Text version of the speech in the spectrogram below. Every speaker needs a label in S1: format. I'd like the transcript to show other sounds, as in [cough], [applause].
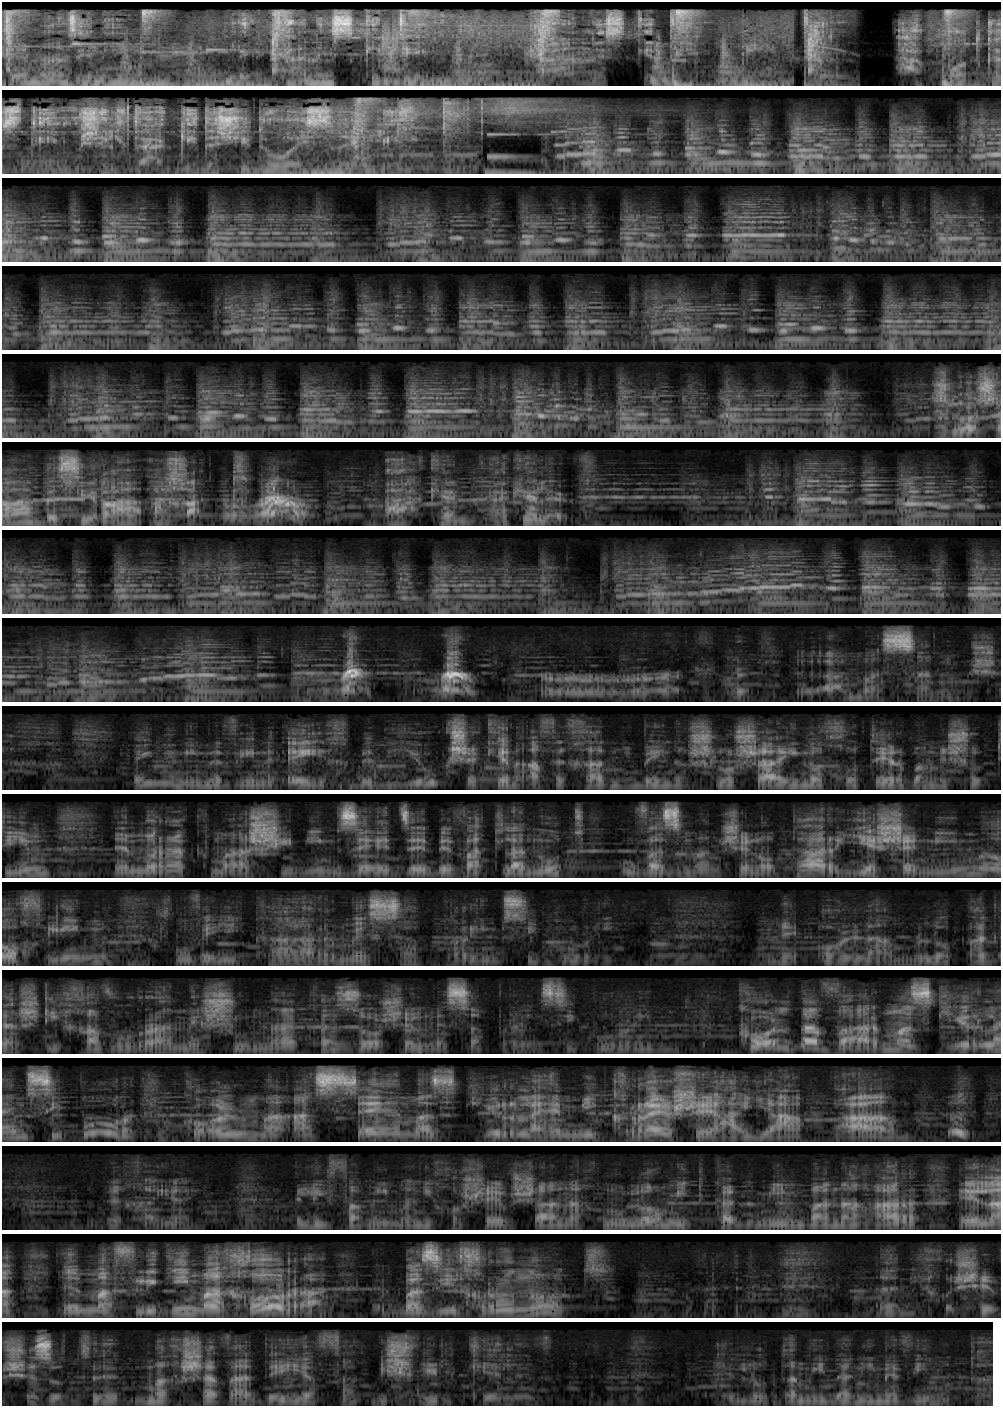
S1: אתם מאזינים לכאן הסכתים. כאן הסכתים. הפודקאסטים של תאגיד השידור הישראלי.
S2: שלושה בסירה אחת. אה, כן, והכלב.
S3: המסע נמשך. אינני מבין איך בדיוק, שכן אף אחד מבין השלושה אינו חותר במשוטים, הם רק מאשימים זה את זה בבטלנות, ובזמן שנותר ישנים, אוכלים, ובעיקר מספרים סיפורים. מעולם לא פגשתי חבורה משונה כזו של מספרי סיפורים. כל דבר מזכיר להם סיפור, כל מעשה מזכיר להם מקרה שהיה פעם. [laughs] בחיי, לפעמים אני חושב שאנחנו לא מתקדמים בנהר, אלא מפליגים אחורה, בזיכרונות. [laughs] אני חושב שזאת מחשבה די יפה בשביל כלב. לא תמיד אני מבין אותה.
